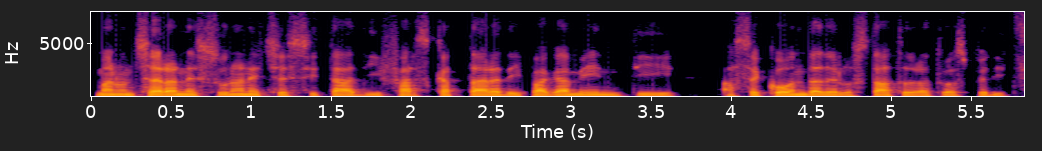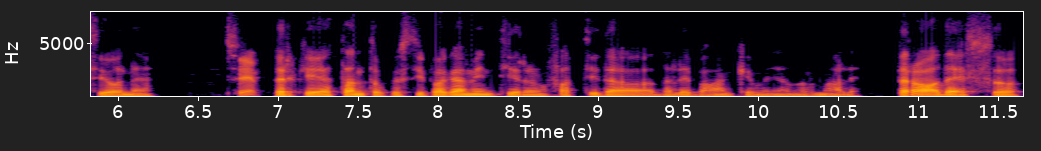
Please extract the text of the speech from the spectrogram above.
ma non c'era nessuna necessità di far scattare dei pagamenti a seconda dello stato della tua spedizione, Sì. perché tanto questi pagamenti erano fatti da dalle banche in maniera normale. Però adesso,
